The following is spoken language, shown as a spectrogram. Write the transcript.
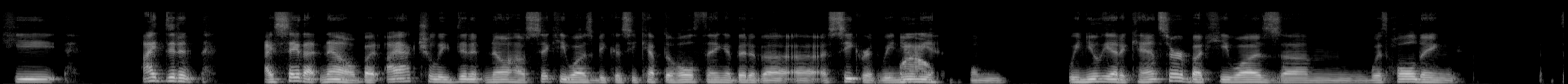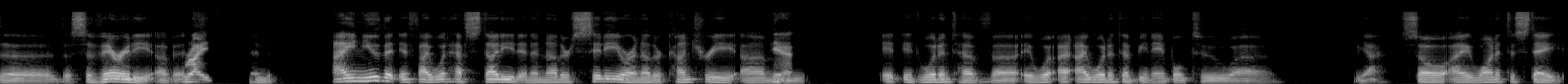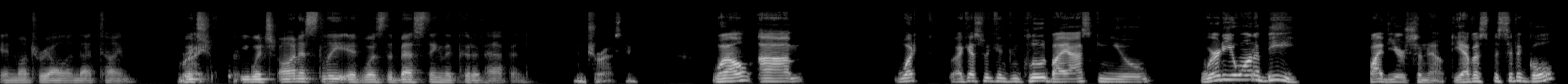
he, I didn't, I say that now, but I actually didn't know how sick he was because he kept the whole thing a bit of a, a, a secret. We knew he had, um, we knew he had a cancer, but he was um, withholding the the severity of it. Right. And I knew that if I would have studied in another city or another country, Yeah. um, it it wouldn't have uh, it would I, I wouldn't have been able to uh, yeah. So I wanted to stay in Montreal in that time, Right. which which honestly it was the best thing that could have happened. Interesting. Well, um, what I guess we can conclude by asking you, where do you want to be five years from now? Do you have a specific goal?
